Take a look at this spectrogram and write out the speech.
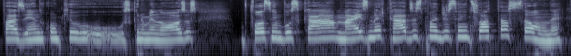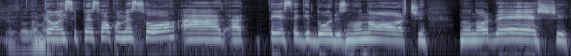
fazendo com que o, os criminosos fossem buscar mais mercados e expandissem sua atuação, né? Exatamente. Então, esse pessoal começou a, a ter seguidores no norte, no nordeste,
